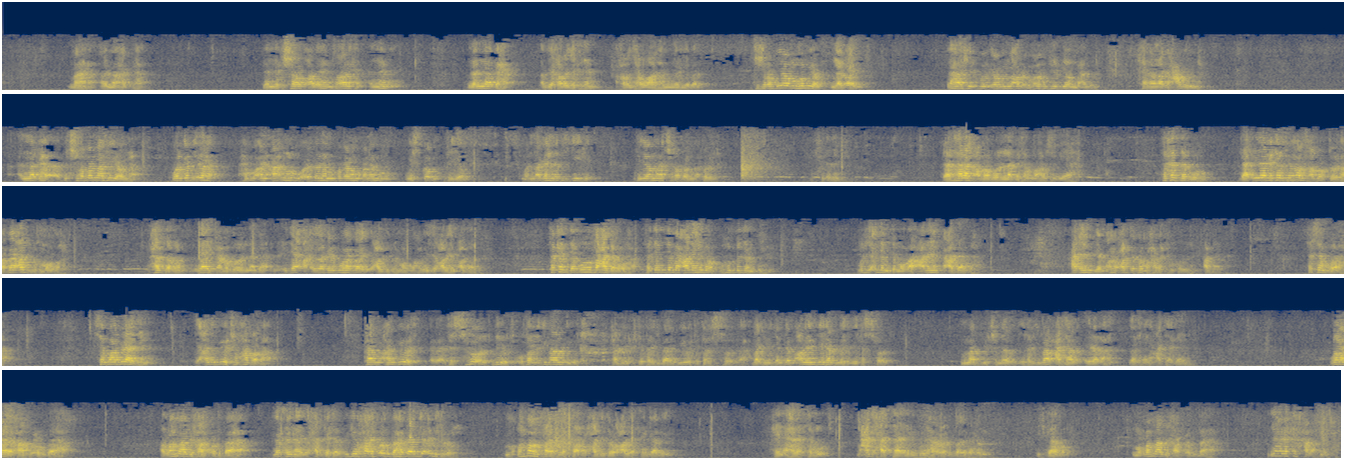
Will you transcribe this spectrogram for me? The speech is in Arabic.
ما ما حقها. لأنك شرط عليهم صالح أنهم للناقة الذي خرجت لهم. خرجها الله لهم من الجبل. تشرب يوم وهم يوم من العين لها شرب يوم معلوم ولكم شرب يوم معلوم. كان ناقة عظيمة. الناقة بتشرب الماء في يومها. والقبيلة هم أنعامهم وإبلهم وبقرهم وغنمهم يسقون في يوم. والناقة تجي في, في يومها تشرب الماء كله. قال هلا تعرضوا للناقة الله وسبياها فكذبوه. قال إذا قتلتوها وتعرضتوا لها؟ بيعذبكم الله. حذرهم لا يتعرضوا للناقة إذا إذا قربوها بيعذبهم الله ويزل عليهم عذابه فكذبوه فعذروها. فدمدم عليهم ربهم بذنبهم. وليعدمدم الله عليهم بعذابه. عليهم جمعة وعذبهم وحركهم كلهم عذابه فسواها. سوى بلادهم. يعني بيوتهم حربها كان عن بيوت في السهول بيوت وفي الجبال بيوت. كان بيحكوا في الجبال بيوت وفي السهول. بل يدمدم عليهم بيت البيوت اللي في السهول ما بيوتهم في الجبال عادها إلى الآن. يعني عادها قايمة ولا يخاف عقباها. الله ما بيخاف عقباها. للحين هذه حقته بيجي خايف عقباها قال جاء بيكله ما هو خايف يصار الحديث عليه حين قال حين أهل ثمود. ما عاد حتى يقول هؤلاء يروحوا يتقابلوا الله ما بيخاف عقباها. لا لكن خلاص ينحف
